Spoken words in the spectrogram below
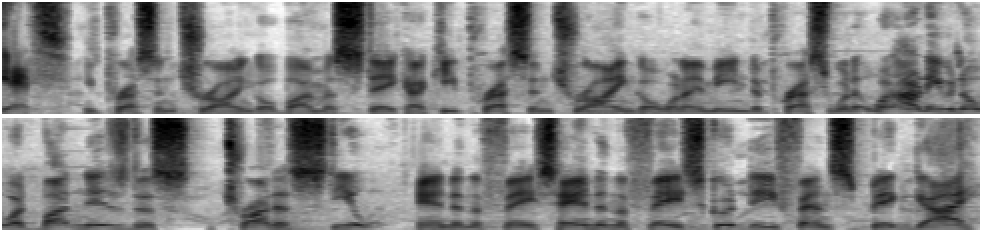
It! Keep pressing triangle by mistake. I keep pressing triangle when I mean to press. What, what I don't even know what button is to try to steal it. Hand in the face. Hand in the face. Good defense, big guy.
